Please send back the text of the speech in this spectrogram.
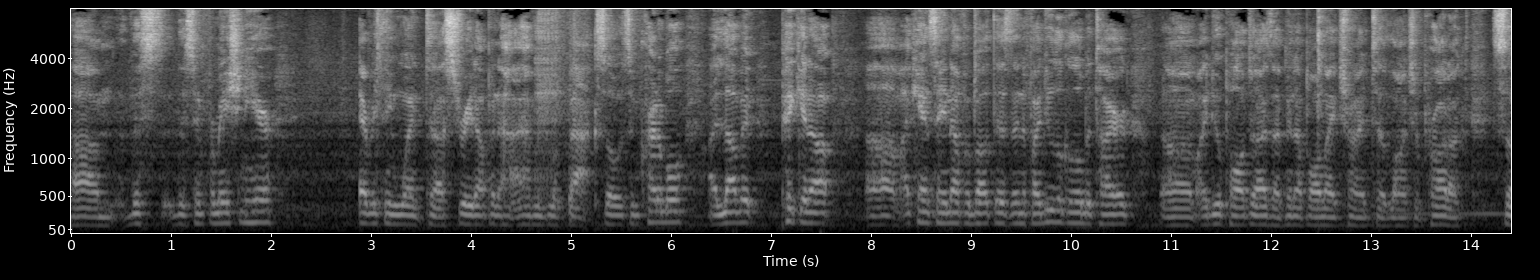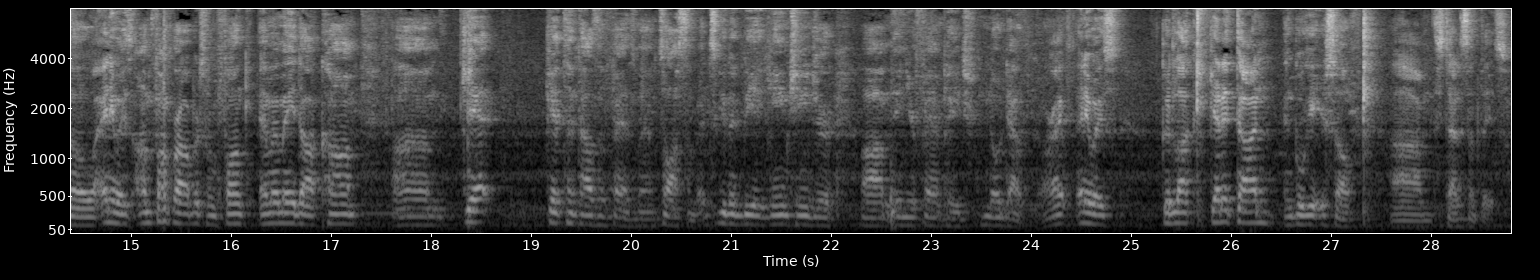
um, this this information here, everything went uh, straight up, and I haven't looked back. So it's incredible. I love it. Pick it up. Um, I can't say enough about this, and if I do look a little bit tired, um, I do apologize. I've been up all night trying to launch a product. So, anyways, I'm Funk Roberts from FunkMMA.com. Um, get get 10,000 fans, man. It's awesome. It's going to be a game changer um, in your fan page, no doubt. All right. Anyways, good luck. Get it done and go get yourself um, status updates.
